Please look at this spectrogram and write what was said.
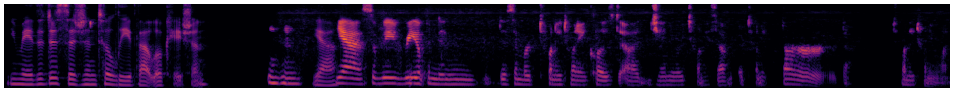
you made the decision to leave that location. Mm-hmm. Yeah. Yeah. So we reopened in December 2020, closed uh, January 27th or 23rd, 2021.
